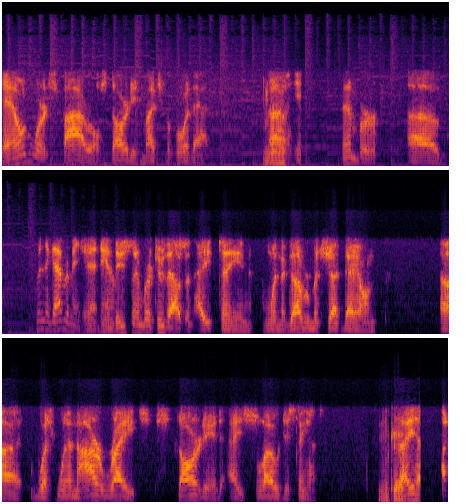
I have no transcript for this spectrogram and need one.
downward spiral started much before that. Uh, in December of when the government shut in, down. In December of 2018, when the government shut down, uh, was when our rates started a slow descent. Okay. They have not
